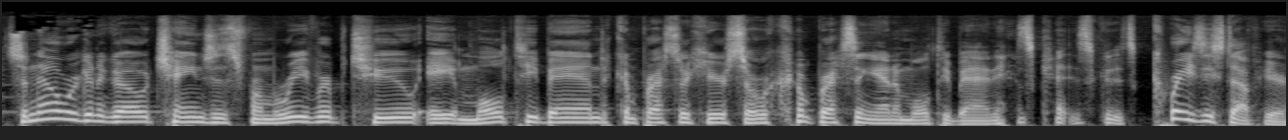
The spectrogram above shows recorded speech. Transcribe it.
so now we're going to go change this from reverb to a multi-band compressor here. So we're compressing in a multi-band. It's, it's, it's crazy stuff here.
